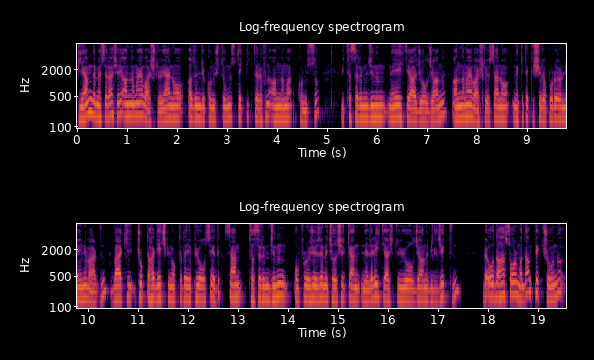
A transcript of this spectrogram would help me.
PM de mesela şeyi anlamaya başlıyor. Yani o az önce konuştuğumuz teknik tarafını anlama konusu bir tasarımcının neye ihtiyacı olacağını anlamaya başlıyor. Sen o nakit akışı raporu örneğini verdin. Belki çok daha geç bir noktada yapıyor olsaydık sen tasarımcının o proje üzerine çalışırken nelere ihtiyaç duyuyor olacağını bilecektin ve o daha sormadan pek çoğunu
